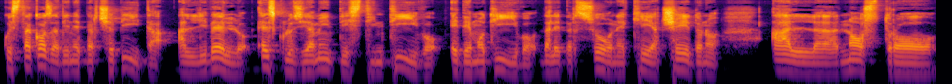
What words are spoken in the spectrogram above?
Questa cosa viene percepita a livello esclusivamente istintivo ed emotivo dalle persone che accedono al nostro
